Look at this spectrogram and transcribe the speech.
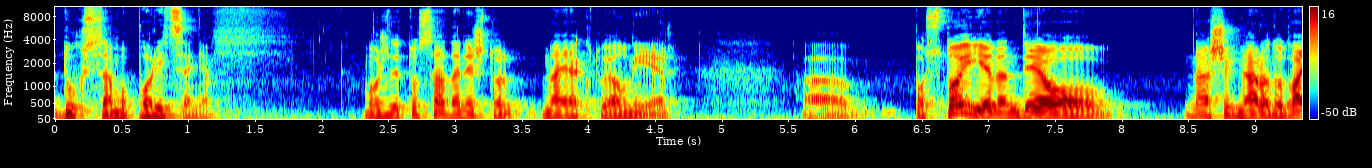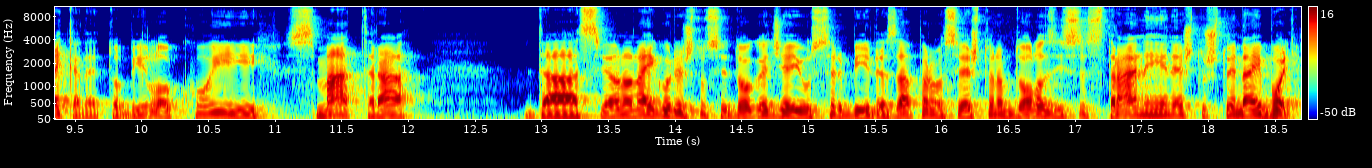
duh samoporicanja. Možda je to sada nešto najaktuelnije, jer a, postoji jedan deo našeg naroda od vajka da je to bilo, koji smatra da sve ono najgore što se događa i u Srbiji, da zapravo sve što nam dolazi sa strane je nešto što je najbolje.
